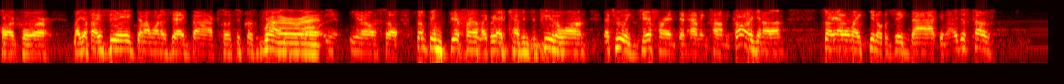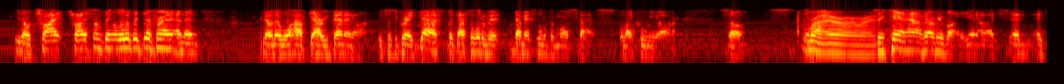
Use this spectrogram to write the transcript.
hardcore. Like if I zig, then I want to zag back, so it just doesn't. Right, right, right. You know, so something different. Like we had Kevin Capito on. That's really different than having Tommy Corrigan on. So I got to like you know zig back, and I just kind of, you know, try try something a little bit different, and then you know, then we'll have Gary Bennett on, which is a great guest, but that's a little bit that makes a little bit more sense for like who we are. So you know, Right, right, right. so you can't have everybody, you know, it's and it's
